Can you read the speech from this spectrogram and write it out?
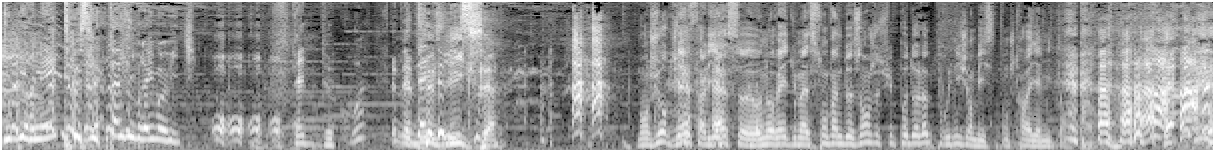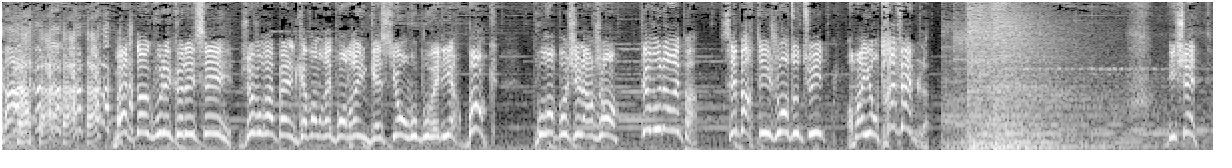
doublure nez de Zlatan Ibrahimovic. Tête de quoi Tête de Bix. Bonjour Jeff, alias euh, Honoré Dumasson, 22 ans, je suis podologue pour Unijambiste, donc je travaille à mi-temps. Maintenant que vous les connaissez, je vous rappelle qu'avant de répondre à une question, vous pouvez dire banque pour empocher l'argent que vous n'aurez pas. C'est parti, jouons tout de suite en maillon très faible. Bichette,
